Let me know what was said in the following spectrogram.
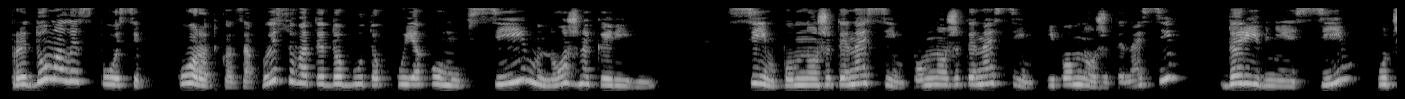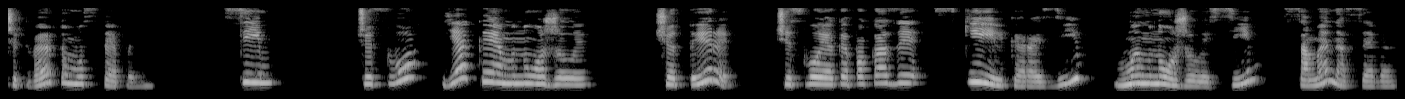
придумали спосіб коротко записувати добуток, у якому всі множники рівні. 7 помножити на 7 помножити на 7 і помножити на 7 дорівнює 7 у четвертому степені. 7. Число, яке множили. 4 число, яке показує, скільки разів ми множили 7 саме на себе.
